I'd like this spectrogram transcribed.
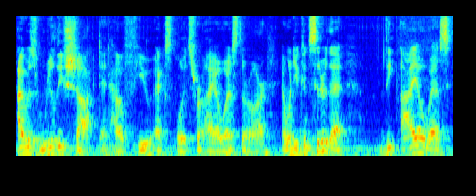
I was really shocked at how few exploits for iOS there are. And when you consider that the iOS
